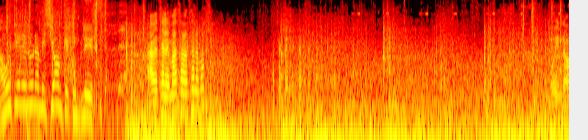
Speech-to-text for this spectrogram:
Aún tienen una misión que cumplir. Avánzale más, avánzale más. Acá, hasta acá. Uy, no.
